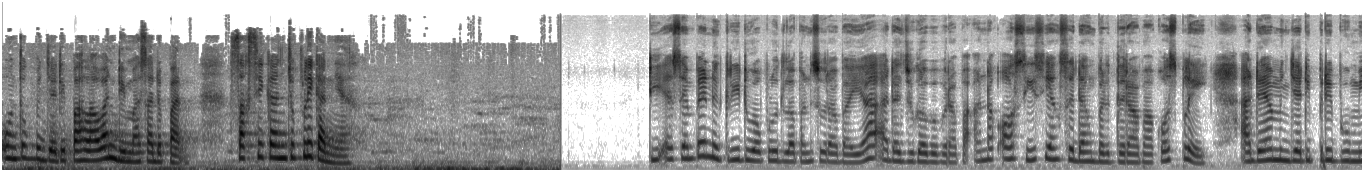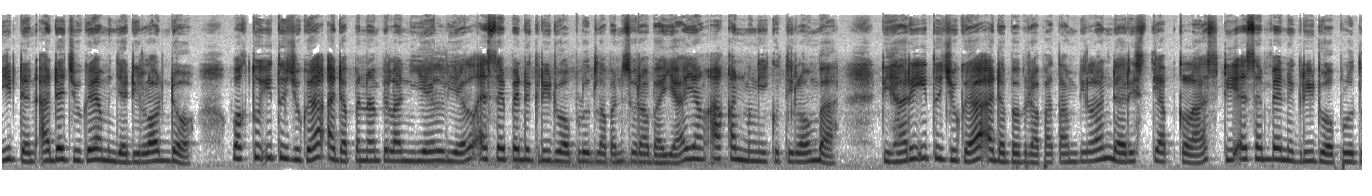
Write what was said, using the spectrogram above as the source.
untuk menjadi pahlawan di masa depan. Saksikan cuplikannya. SMP Negeri 28 Surabaya ada juga beberapa anak OSIS yang sedang berdrama cosplay. Ada yang menjadi pribumi dan ada juga yang menjadi londo. Waktu itu juga ada penampilan yel-yel SMP Negeri 28 Surabaya yang akan mengikuti lomba. Di hari itu juga ada beberapa tampilan dari setiap kelas di SMP Negeri 28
